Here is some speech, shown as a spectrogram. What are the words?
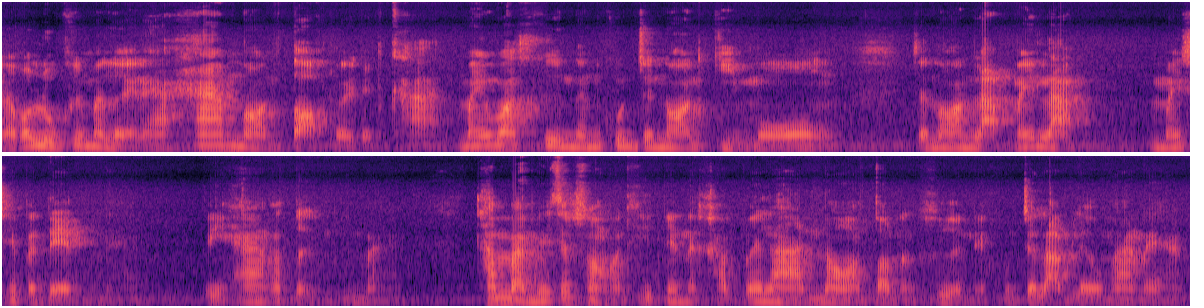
แล้วก็ลุกขึ้นมาเลยนะฮะห้ามนอนต่อโดยเด็ดขาด ไม่ว่าคืนนั้นคุณจะนอนกี่โมง จะนอนหลับไม่หลับไม่ใช่ประเด็นนะฮะตีห้าก็ตื่นขึ้นมาทำแบบนี้สักสองอาทิตย์เนี่ยนะครับ เวลานอนตอนกลางคืนเนี่ยคุณจะหลับเร็วมากเลยครับ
